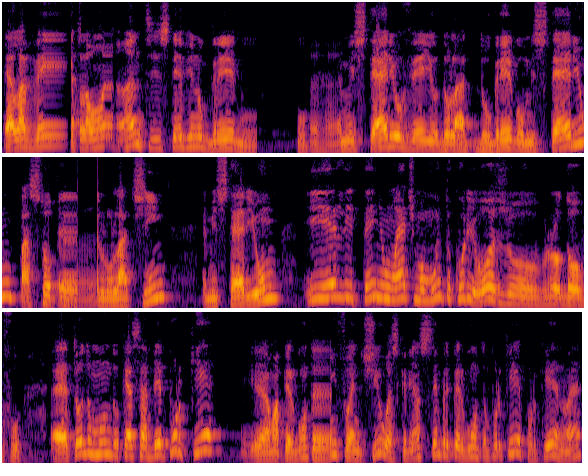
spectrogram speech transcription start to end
Ela vem, ela antes esteve no grego. Uhum. Mistério veio do, do grego mysterium, passou pelo uhum. latim, é mysterium, e ele tem um etmo muito curioso, Rodolfo. É, todo mundo quer saber por quê. É uma pergunta infantil, as crianças sempre perguntam por quê, por quê, não é?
